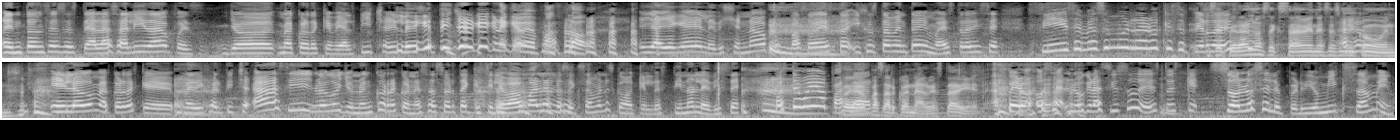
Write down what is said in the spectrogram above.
Entonces, este, a la salida, pues yo me acuerdo que vi al teacher y le dije, teacher, ¿qué cree que me pasó? Y ya llegué y le dije, no, pues pasó esto. Y justamente mi maestra dice, sí, se me hace muy raro que se pierda Se esto. pierdan los exámenes, es muy común. Y luego me acuerdo que me dijo el teacher, ah, sí, luego Junen corre con esa suerte que si le va mal en los exámenes, como que el destino le dice, pues te voy a pasar. Voy a pasar con algo, está bien. Pero, o sea, lo gracioso de esto es que solo se le perdió mi examen.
